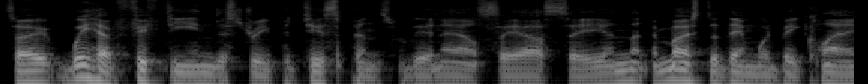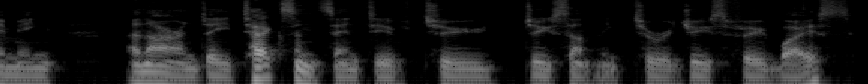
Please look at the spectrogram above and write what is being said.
so we have 50 industry participants within our CRC, and most of them would be claiming an R&D tax incentive to do something to reduce food waste.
